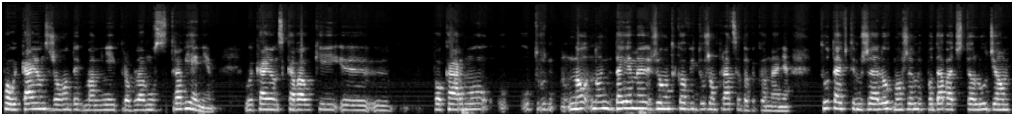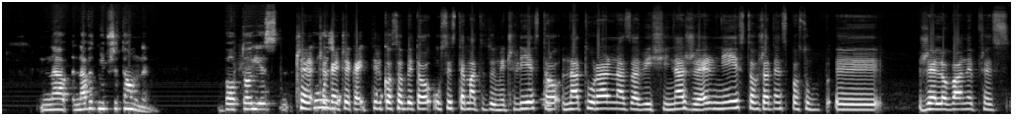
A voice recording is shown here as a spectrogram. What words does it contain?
połykając żołądek ma mniej problemu z trawieniem. Łykając kawałki y, y, pokarmu no, no, dajemy żołądkowi dużą pracę do wykonania. Tutaj w tym żelu możemy podawać to ludziom na, nawet nieprzytomnym, bo to jest Cze- Czekaj, czekaj, tylko sobie to usystematyzujmy. Czyli jest to naturalna zawiesina, żel, nie jest to w żaden sposób y, żelowane przez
